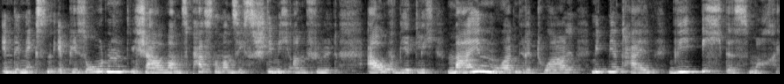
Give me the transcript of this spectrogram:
in den nächsten Episoden, ich schaue, wann es passt und wann es sich stimmig anfühlt, auch wirklich mein Morgenritual mit mir teilen, wie ich das mache.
